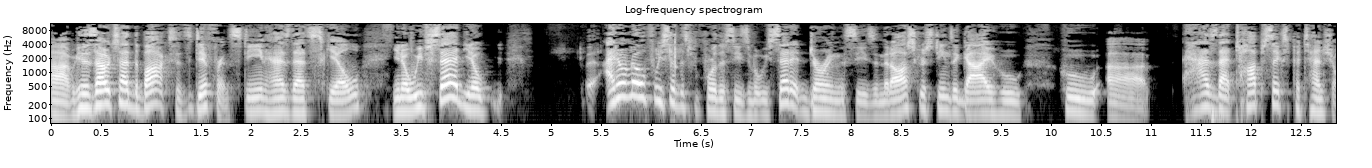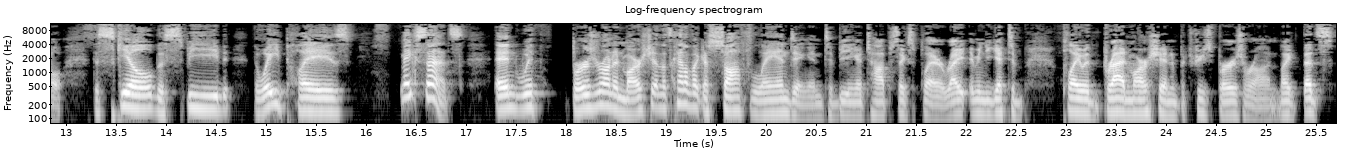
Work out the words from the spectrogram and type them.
Uh, because it's outside the box. It's different. Steen has that skill. You know, we've said, you know, I don't know if we said this before the season, but we said it during the season that Oskar Steen's a guy who, who, uh, has that top six potential. The skill, the speed, the way he plays makes sense. And with Bergeron and Marchand, that's kind of like a soft landing into being a top six player, right? I mean, you get to play with Brad Marchand and Patrice Bergeron. Like that's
